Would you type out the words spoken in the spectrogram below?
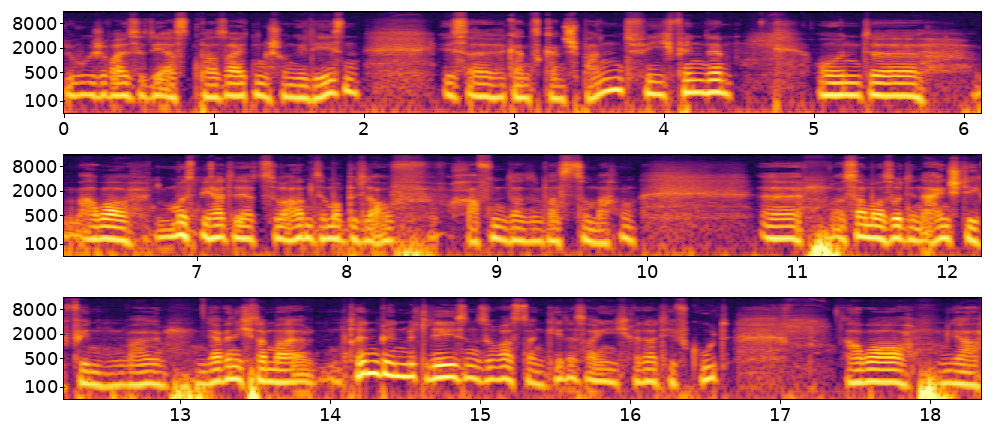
logischerweise die ersten paar Seiten schon gelesen. Ist äh, ganz, ganz spannend, wie ich finde. Und äh, aber muss mich halt dazu abends immer ein bisschen aufraffen, dann was zu machen. Äh, sagen wir so, den Einstieg finden. Weil, ja, wenn ich da mal drin bin mit Lesen, sowas, dann geht das eigentlich relativ gut. Aber ja,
